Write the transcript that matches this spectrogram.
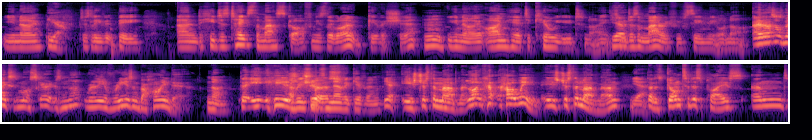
You know, yeah. just leave it be." And he just takes the mask off and he's like, Well, I don't give a shit. You know, I'm here to kill you tonight. So Mm. Yeah. it doesn't matter if you've seen me or not. And that's what makes it more scary. There's not really a reason behind it. No. That he, he is A just never given. Yeah, he's just a madman. Like ha- Halloween, he's just a madman Yeah. that has gone to this place and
